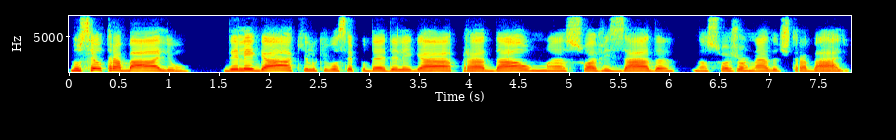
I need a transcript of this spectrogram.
No seu trabalho, delegar aquilo que você puder delegar para dar uma suavizada na sua jornada de trabalho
